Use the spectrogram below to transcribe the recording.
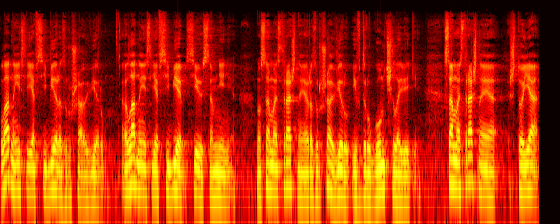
ладно, если я в себе разрушаю веру, ладно, если я в себе сею сомнения, но самое страшное, я разрушаю веру и в другом человеке. Самое страшное, что я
